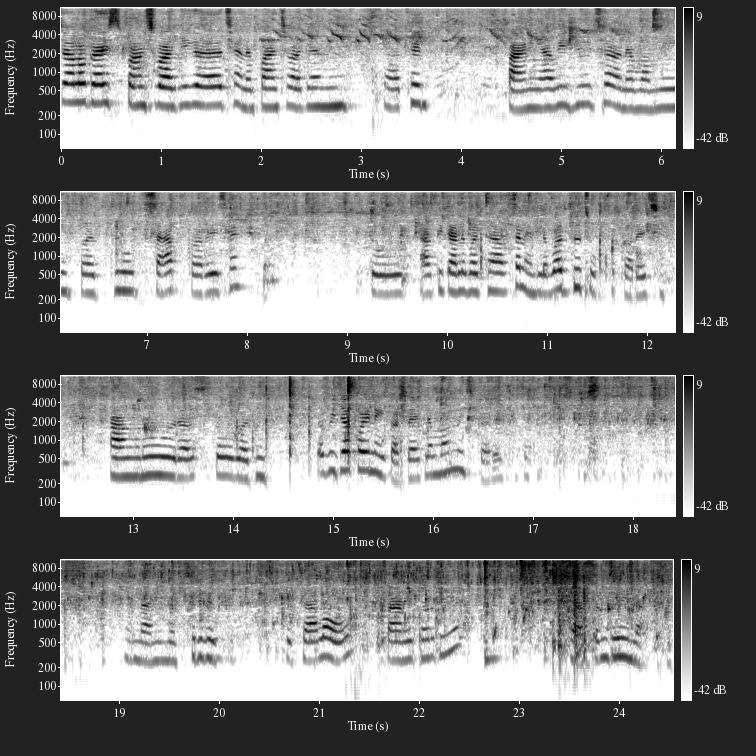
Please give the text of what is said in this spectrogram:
ચાલો ગાઈસ પાંચ વાગી ગયા છે અને પાંચ વાગ્યાની સાથે જ પાણી આવી ગયું છે અને મમ્મી બધું સાફ કરે છે. તો આવતીકાલે બધા આવશે ને એટલે બધું ચોખ્ખું કરે છે. આંગણું, રસ્તો બધું તો બીજા કોઈ નહીં કરતા એટલે મમ્મી જ કરે છે. નાની મચ્છરી હતી તો ચાલો પાણી ભરી દઈએ વાસણ ધોઈ નાખીએ.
